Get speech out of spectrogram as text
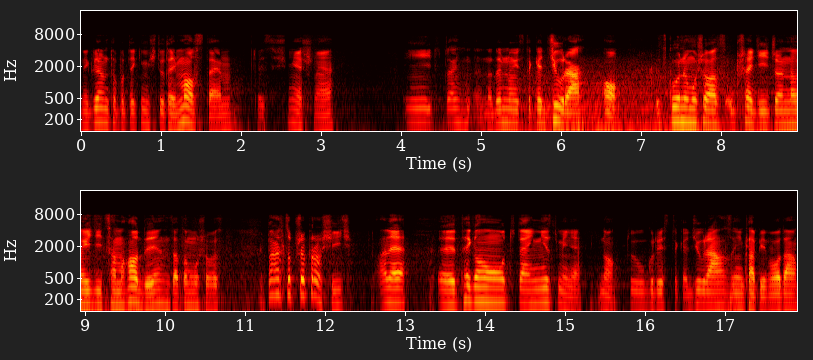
Nagrałem to pod jakimś tutaj mostem, to jest śmieszne. I tutaj nade mną jest taka dziura. O, z góry muszę was uprzedzić, że będą jeździć samochody, za to muszę was bardzo przeprosić, ale e, tego tutaj nie zmienię. No, tu u góry jest taka dziura, z niej kapie woda,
